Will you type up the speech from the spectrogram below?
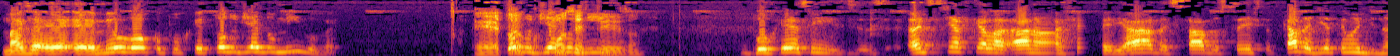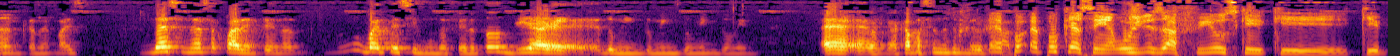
Mas é, é, é meu louco, porque todo dia é domingo, velho. É, todo tô, dia é com domingo. certeza. Porque assim, antes tinha aquela, ah não, é feriado, é sábado, sexta, cada dia tem uma dinâmica, né? Mas nessa, nessa quarentena não vai ter segunda-feira, todo dia é domingo, domingo, domingo, domingo. É, é acaba sendo meio é chato. É, é porque assim, os desafios que, que, que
